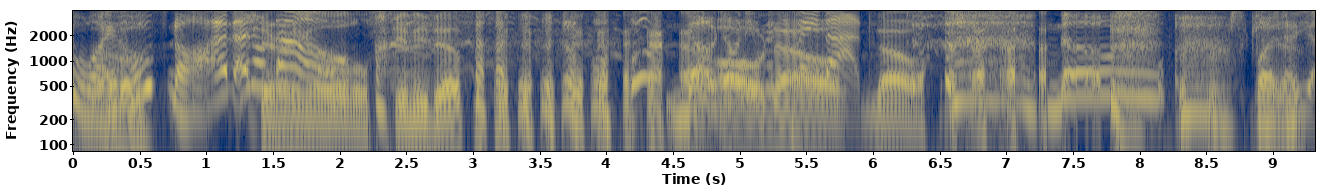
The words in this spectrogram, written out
no, i hope not i don't Sharing know a little skinny dip. no don't oh even no, say that no! no First But uh, kiss. yeah,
